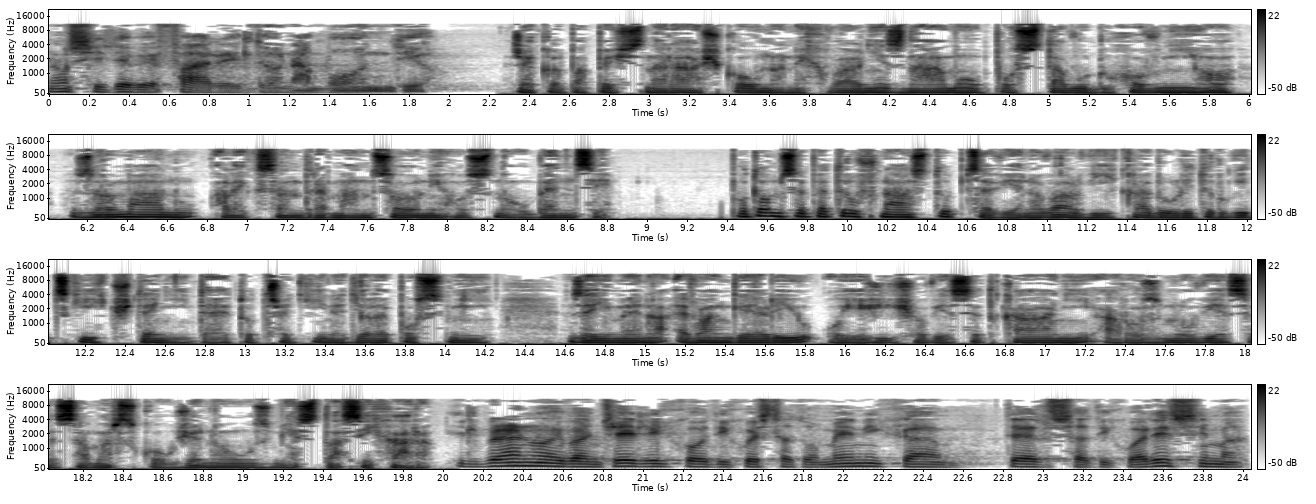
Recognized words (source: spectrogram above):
Non si deve fare il Don Abbondio řekl papež s narážkou na nechvalně známou postavu duchovního z románu Alexandra Manzoniho Snoubenci. Potom se Petrův nástupce věnoval výkladu liturgických čtení této třetí neděle postní, zejména evangeliu o Ježíšově setkání a rozmluvě se samarskou ženou z města Sichar. Il brano evangelico di questa domenica terza di Quaresima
